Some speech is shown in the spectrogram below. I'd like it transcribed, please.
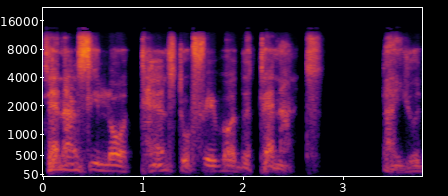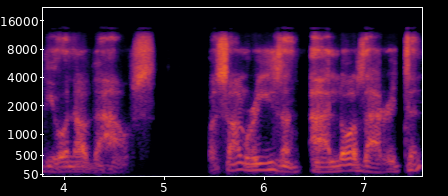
tenancy law tends to favor the tenant than you, the owner of the house. For some reason, our laws are written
